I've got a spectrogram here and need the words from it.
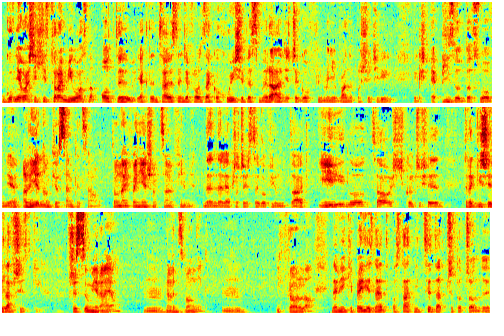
głównie właśnie historia miłosna o tym, jak ten cały sędzia Frollo zakochuje się w Esmeraldzie, czego w filmie animowanym poświęcili jakiś epizod dosłownie. Ale jedną piosenkę całą. Tą najfajniejszą w całym filmie. Na- najlepsza część tego filmu, tak. I no całość kończy się tragicznie dla wszystkich. Wszyscy umierają? Mm. Nawet dzwonnik? Mhm. I Frollo? Na Wikipedii jest nawet ostatni cytat przytoczony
